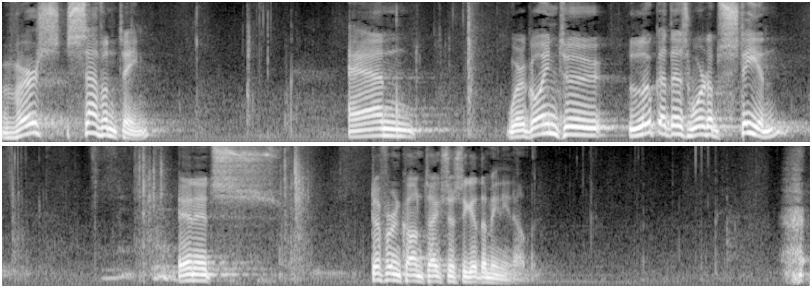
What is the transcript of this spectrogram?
verse 17. And we're going to look at this word abstain in its different context just to get the meaning of it.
